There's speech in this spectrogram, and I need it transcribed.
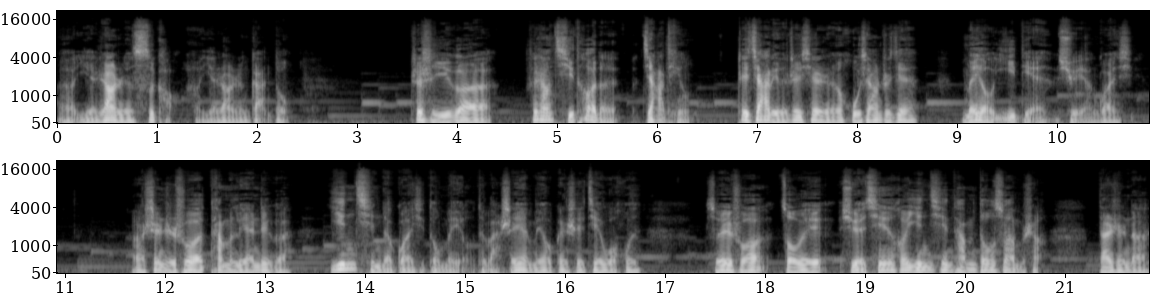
呃，也让人思考，也让人感动。这是一个非常奇特的家庭，这家里的这些人互相之间没有一点血缘关系啊，甚至说他们连这个。姻亲的关系都没有，对吧？谁也没有跟谁结过婚，所以说作为血亲和姻亲，他们都算不上。但是呢，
